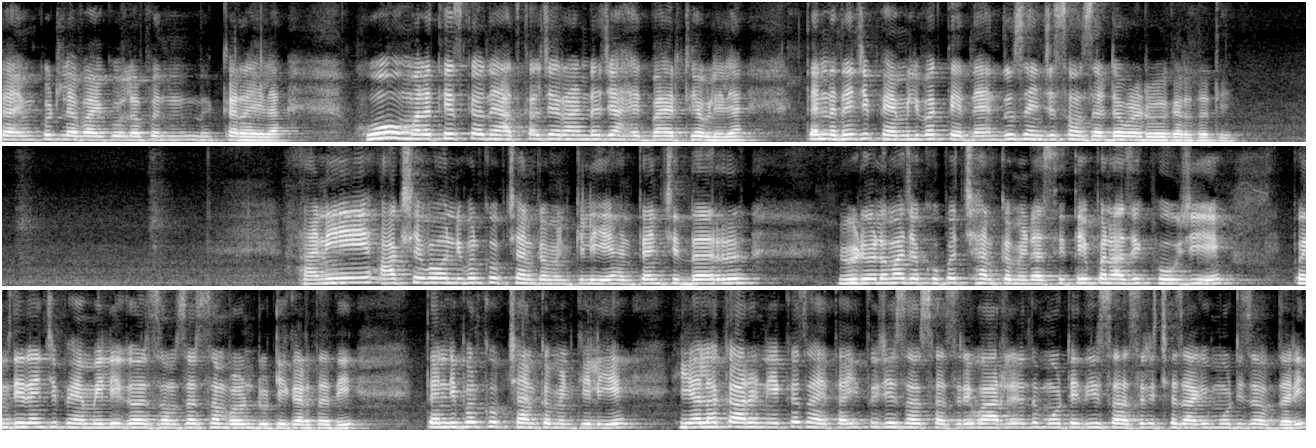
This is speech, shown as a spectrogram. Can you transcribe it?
टाईम कुठल्या बायकोला पण करायला. हो मला तेच कळत नाही. आजकालच्या रांडा ज्या आहेत बाहेर ठेवलेल्या त्यांना त्यांची फॅमिली बघता येत नाही आणि दुसऱ्यांचे संसार डवळाडवळ करतात ते. आणि अक्षय भाऊंनी पण खूप छान कमेंट केली आहे. आणि त्यांची दर व्हिडिओला माझ्या खूपच छान कमेंट असते. ते पण आज एक फौजी आहे. पण ते त्यांची फॅमिली घर संसार सांभाळून ड्युटी करतात ते. त्यांनी पण खूप छान कमेंट केली आहे. याला कारण एकच आहे ताई. तुझे सास सासरे वारल्यानंतर मोठे दीर सासरेच्या जागी मोठी जबाबदारी.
